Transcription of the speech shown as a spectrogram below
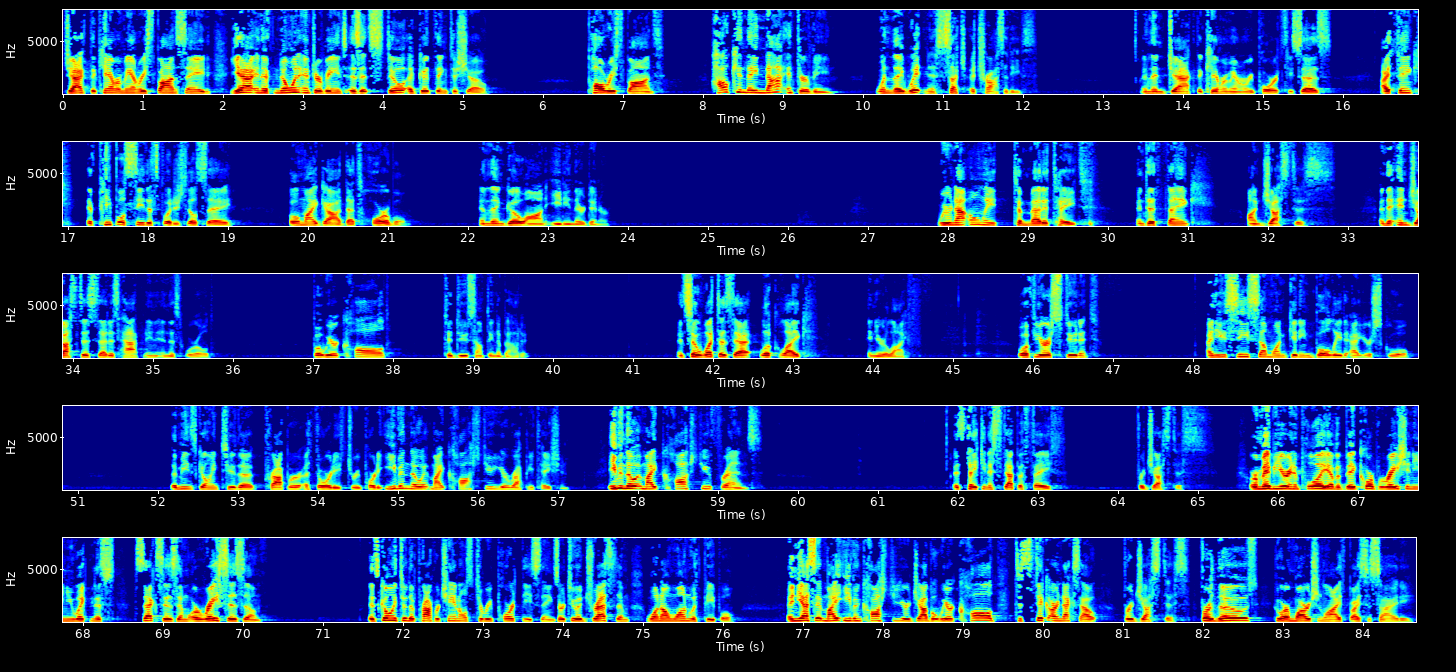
Jack, the cameraman, responds saying, Yeah, and if no one intervenes, is it still a good thing to show? Paul responds, How can they not intervene when they witness such atrocities? And then Jack, the cameraman, reports, he says, I think if people see this footage, they'll say, Oh my God, that's horrible, and then go on eating their dinner. We are not only to meditate and to think on justice and the injustice that is happening in this world, but we are called to do something about it. And so, what does that look like in your life? Well, if you're a student and you see someone getting bullied at your school, that means going to the proper authorities to report it, even though it might cost you your reputation, even though it might cost you friends. It's taking a step of faith for justice. Or maybe you're an employee of a big corporation and you witness sexism or racism it's going through the proper channels to report these things or to address them one on one with people. And yes, it might even cost you your job, but we are called to stick our necks out for justice, for those who are marginalized by society.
